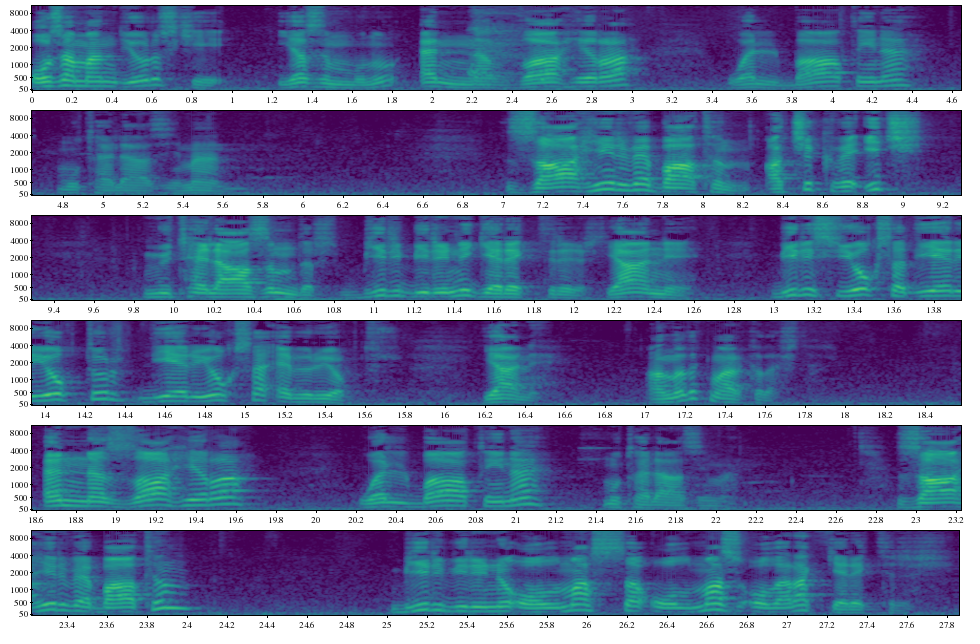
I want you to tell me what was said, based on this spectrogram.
O zaman diyoruz ki yazın bunu. Enne zahira vel batine mutelazimen. Zahir ve batın, açık ve iç mütelazımdır. Birbirini gerektirir. Yani birisi yoksa diğeri yoktur, diğeri yoksa öbürü yoktur. Yani anladık mı arkadaşlar? Enne zahira vel batine mutelazimen. Zahir ve batın birbirini olmazsa olmaz olarak gerektirir.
